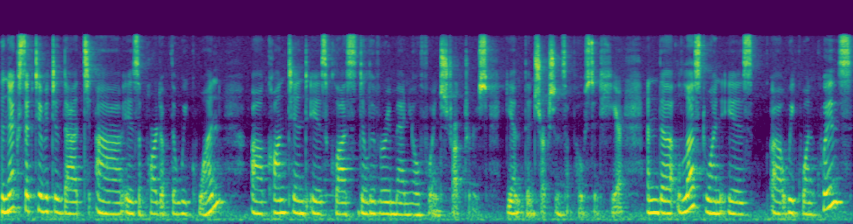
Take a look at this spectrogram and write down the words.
the next activity that uh, is a part of the week one uh, content is class delivery manual for instructors. Again the instructions are posted here. And the last one is uh, week one quiz.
